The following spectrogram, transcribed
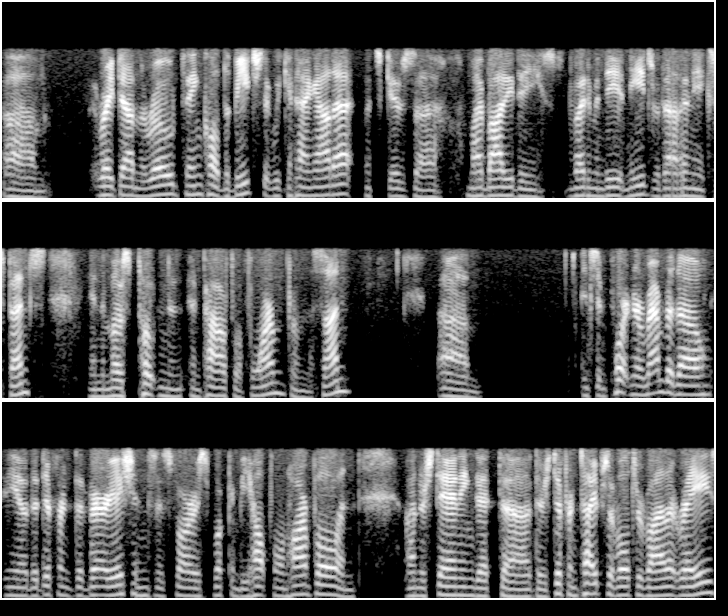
um, right down the road thing called the beach that we can hang out at, which gives uh, my body the vitamin D it needs without any expense in the most potent and, powerful form from the sun. Um, it's important to remember though, you know, the different the variations as far as what can be helpful and harmful and understanding that uh, there's different types of ultraviolet rays,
